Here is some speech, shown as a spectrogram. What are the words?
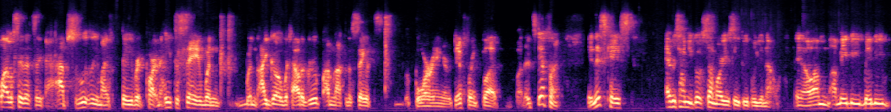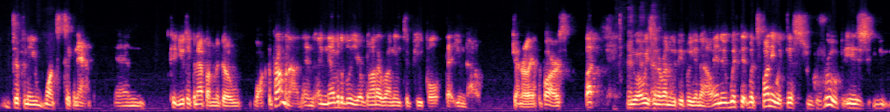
Well, I will say that's a, absolutely my favorite part. And I hate to say when when I go without a group, I'm not going to say it's boring or different, but but it's different. In this case, every time you go somewhere, you see people you know. You know, I'm, I'm maybe maybe Tiffany wants to take a nap, and "Okay, you take a nap. I'm going to go walk the promenade, and inevitably you're going to run into people that you know, generally at the bars. But you're always going to run into people you know. And with it, what's funny with this group is you,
